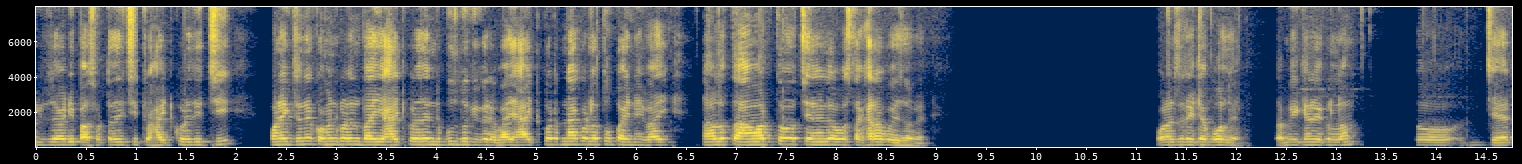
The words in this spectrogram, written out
ইউজার আইডি পাসওয়ার্ডটা দিচ্ছি, একটু হাইড করে দিচ্ছি। অনেকজনে কমেন্ট করেন, ভাই হাইড করে দেন, বুঝব কি করে? ভাই হাইড করে, না করলে তো উপায় নেই, ভাই। নাহলে তো আমার তো চ্যানেলের অবস্থা খারাপ হয়ে যাবে। ওরা যদি এটা বলে, তো আমি এখানে করলাম, তো জেড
